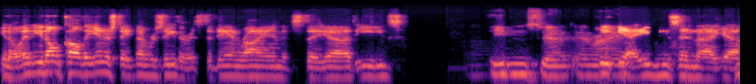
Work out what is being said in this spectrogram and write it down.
you know, and you don't call the interstate numbers either. It's the Dan Ryan. It's the uh, the Eads. Eden's yeah, and E- Ryan. yeah, Edens and uh, yeah.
